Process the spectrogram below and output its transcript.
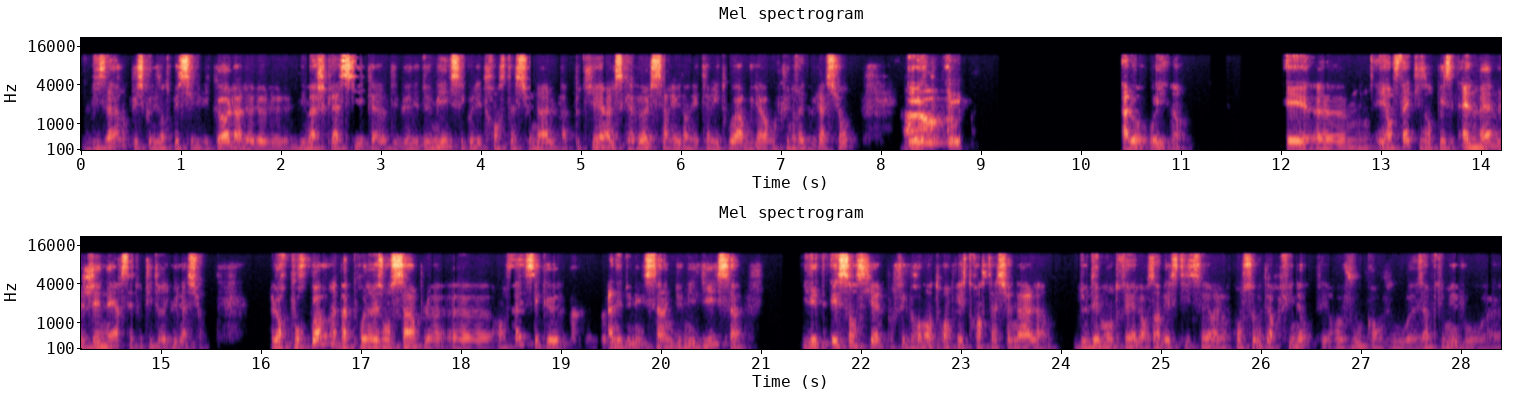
bizarre, puisque les entreprises sylvicoles, hein, l'image classique au début des années 2000, c'est que les transnationales papetières, elles, ce qu'elles veulent, c'est arriver dans des territoires où il n'y a aucune régulation, Allô? Allô? Oui, non. Et, euh, et, en fait, les entreprises elles-mêmes génèrent cet outil de régulation. Alors pourquoi? Bah Pour une raison simple, euh, en fait, c'est que année 2005-2010, il est essentiel pour ces grandes entreprises transnationales de démontrer à leurs investisseurs et à leurs consommateurs finaux, c'est-à-dire vous, quand vous imprimez vos, euh,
